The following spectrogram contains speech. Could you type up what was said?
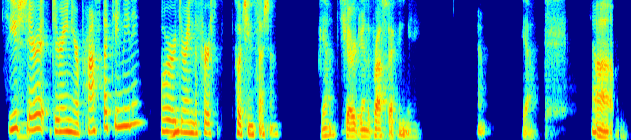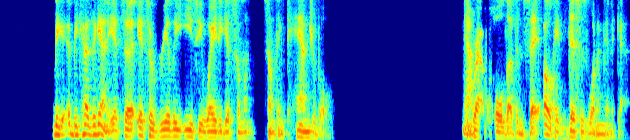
So you share it during your prospecting meeting or mm-hmm. during the first coaching session. Yeah. Share it during the prospecting meeting. Yeah. Yeah. yeah. Um, because again, it's a it's a really easy way to give someone something tangible yeah. grab hold of and say, okay, this is what I'm going to get.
